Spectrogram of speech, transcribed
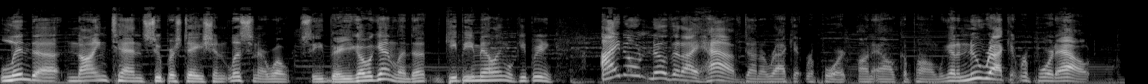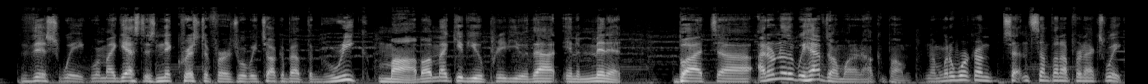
Linda, 910 Superstation listener. Well, see, there you go again, Linda. Keep emailing, we'll keep reading. I don't know that I have done a racket report on Al Capone. We got a new racket report out this week where my guest is Nick Christophers, where we talk about the Greek mob. I might give you a preview of that in a minute. But uh, I don't know that we have done one on Al Capone. I'm going to work on setting something up for next week.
